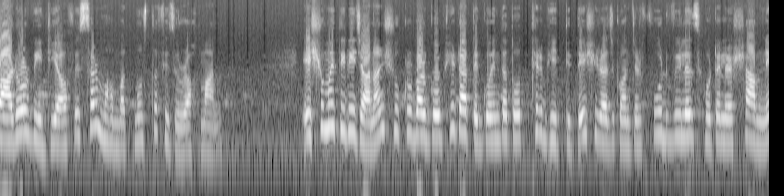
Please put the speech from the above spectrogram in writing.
বারোর মিডিয়া অফিসার মোহাম্মদ মুস্তাফিজুর রহমান। এ সময় তিনি জানান, শুক্রবার গভীর রাতে গোয়েন্দা তথ্যের ভিত্তিতে সিরাজগঞ্জের ফুড ভিলেজ হোটেলের সামনে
